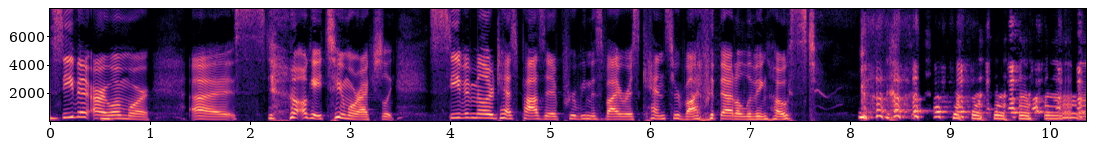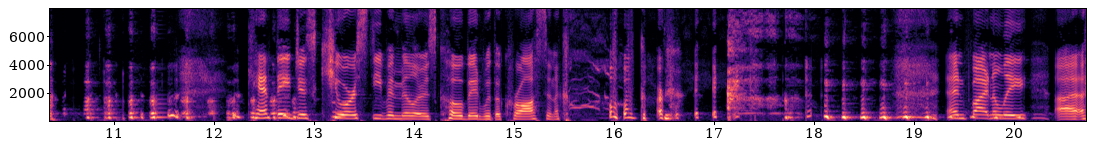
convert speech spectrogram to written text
Stephen, all right, one more. Uh, okay, two more actually. Stephen Miller tests positive, proving this virus can survive without a living host. Can't they just cure Stephen Miller's COVID with a cross and a clove of garlic? and finally, uh,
